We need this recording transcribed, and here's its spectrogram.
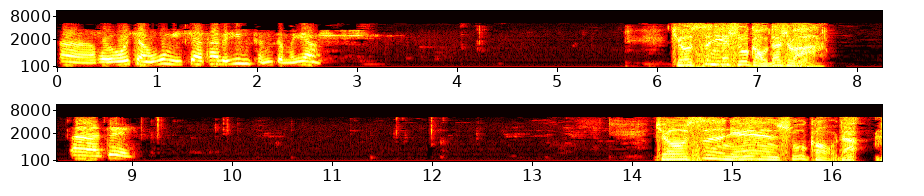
嗯、我我想问一下他的运程怎么样？九四年属狗的是吧？啊、对，九四年属狗的，嗯。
